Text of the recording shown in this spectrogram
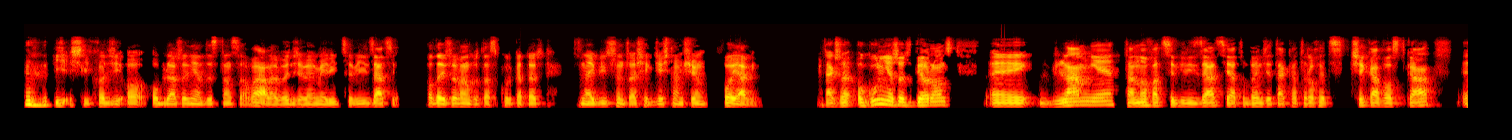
jeśli chodzi o obrażenia dystansowe, ale będziemy mieli cywilizację. Podejrzewam, że ta skórka też w najbliższym czasie gdzieś tam się pojawi. Także ogólnie rzecz biorąc, e, dla mnie ta nowa cywilizacja to będzie taka trochę ciekawostka, e,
